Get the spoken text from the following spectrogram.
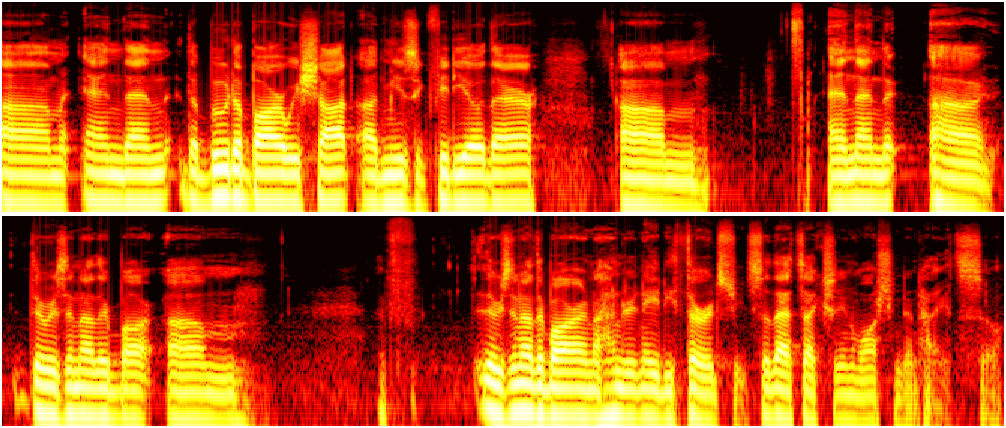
Um, and then the Buddha Bar, we shot a music video there. Um, and then the, uh, there was another bar. Um, there's another bar on 183rd Street, so that's actually in Washington Heights. So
